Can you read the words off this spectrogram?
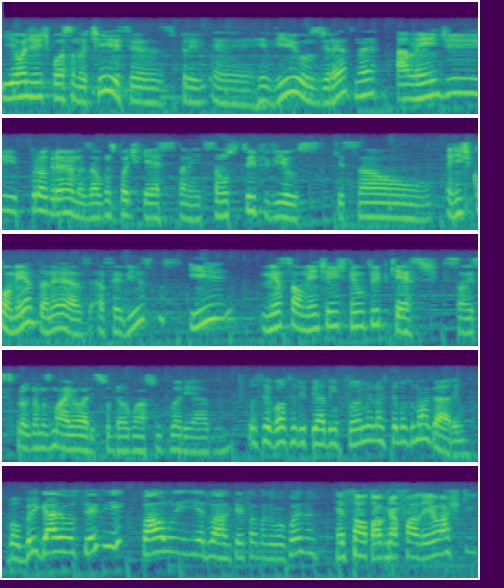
e onde a gente posta notícias, pre- é, reviews direto, né? Além de programas, alguns podcasts também, que são os Trip Views, que são. A gente comenta, né, as, as revistas, e mensalmente a gente tem o Tripcast, que são esses programas maiores sobre algum assunto variado. Se você gosta de piada infame, nós temos o Magaren. Bom, obrigado a vocês e Paulo e Eduardo, querem falar mais alguma coisa? Ressaltar o que eu já falei, eu acho que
